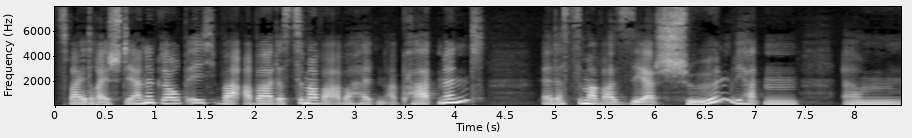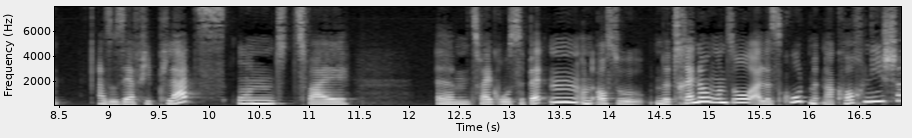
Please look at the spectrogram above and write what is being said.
zwei, drei Sterne, glaube ich, war aber, das Zimmer war aber halt ein Apartment. Äh, das Zimmer war sehr schön. Wir hatten ähm, also sehr viel Platz und zwei, ähm, zwei große Betten und auch so eine Trennung und so, alles gut mit einer Kochnische.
